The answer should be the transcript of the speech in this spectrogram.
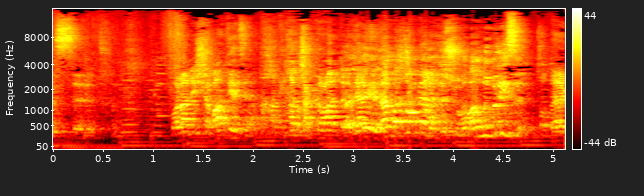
בסרט. וואלה, אני שמעתי את זה, אתה חתיכת שקרן, אתה יודע? היי, למה אתה אומר את זה שוב? אמרנו בלי זה. צודק,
